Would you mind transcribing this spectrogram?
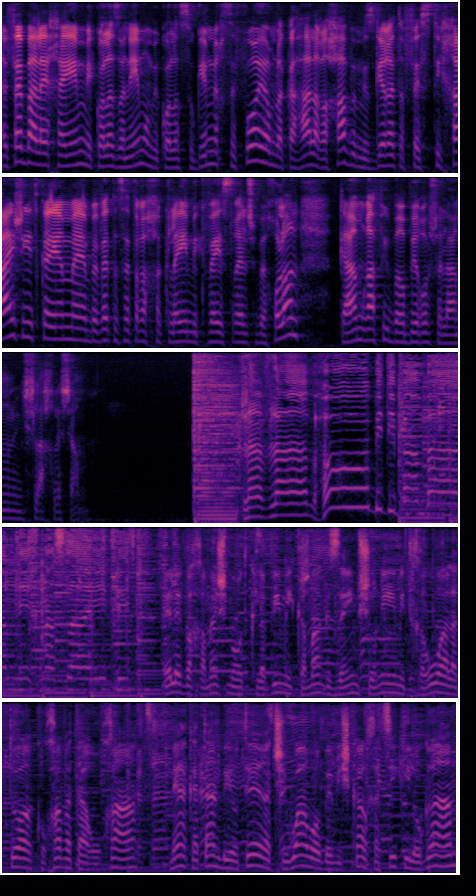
אלפי בעלי חיים מכל הזנים ומכל הסוגים נחשפו היום לקהל הרחב במסגרת הפסטיחאי שהתקיים אה, בבית הספר החקלאי מקווה ישראל שבחולון. גם רפי ברבירו שלנו נשלח לשם. כלבלב, הו בידי במבם, נכנס לאטליף. 1,500 כלבים מכמה גזעים שונים התחרו על התואר כוכב התערוכה, מהקטן ביותר הצ'יוואווה במשקל חצי קילוגרם,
